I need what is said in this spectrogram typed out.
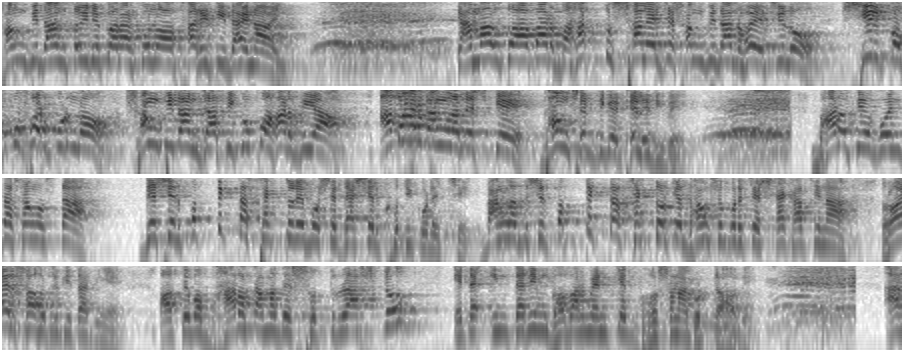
সংবিধান তৈরি করার কোনো অথরিটি দেয় নাই। কামাল তো আবার বাহাত্তর সালে যে সংবিধান হয়েছিল, শির্ক কুফরপূর্ণ সংবিধান জাতিকে উপহার দিয়া আবার বাংলাদেশকে ধ্বংসের দিকে ঠেলে দিবে। ভারতীয় গোয়েন্দা সংস্থা দেশের প্রত্যেকটা সেক্টরে বসে দেশের ক্ষতি করেছে। বাংলাদেশের প্রত্যেকটা সেক্টরকে ধ্বংস করেছে শেখ হাসিনা রয়ের সহযোগিতা নিয়ে। অতএব ভারত আমাদের শত্রু রাষ্ট্র, এটা ইন্টারিম গভর্নমেন্টকে ঘোষণা করতে হবে। আর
